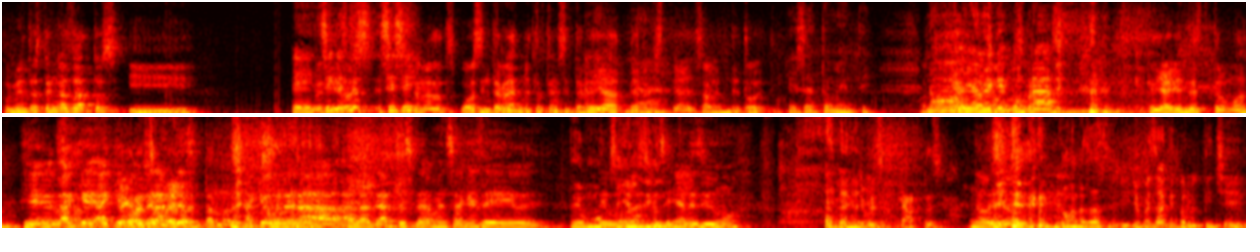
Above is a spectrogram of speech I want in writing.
Pues mientras tengas datos y. Eh, sí, que estés, sí, sí. datos, pues internet, mientras tengas internet Eh, ya, ya saben de todo de ti. Exactamente. No, ya no hay que comprar. Que, ya viene este tromazo. Sí, hay que, hay que Ya volver antes. Hay que volver a, a las de antes, a mensajes de, De humo, señales de humo. señales de humo. Yo pensé cartas. No, yo. ¿Cómo nos haces? Y yo pensaba que con el pinche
